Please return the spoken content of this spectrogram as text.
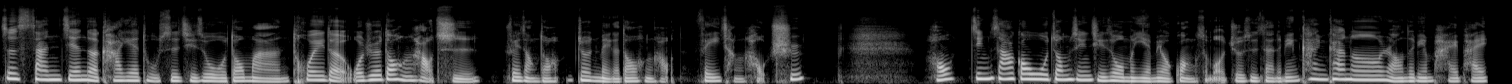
这三间的咖椰吐司其实我都蛮推的，我觉得都很好吃，非常都就每个都很好，非常好吃。好，金沙购物中心其实我们也没有逛什么，就是在那边看看呢，然后那边拍拍，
